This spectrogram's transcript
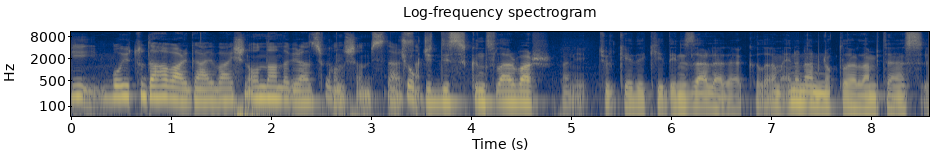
bir boyutu daha var galiba işin. Ondan da birazcık Tabii, konuşalım istersen. Çok ciddi sıkıntılar var. Hani Türkiye'deki denizlerle alakalı ama en önemli noktalardan bir tanesi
